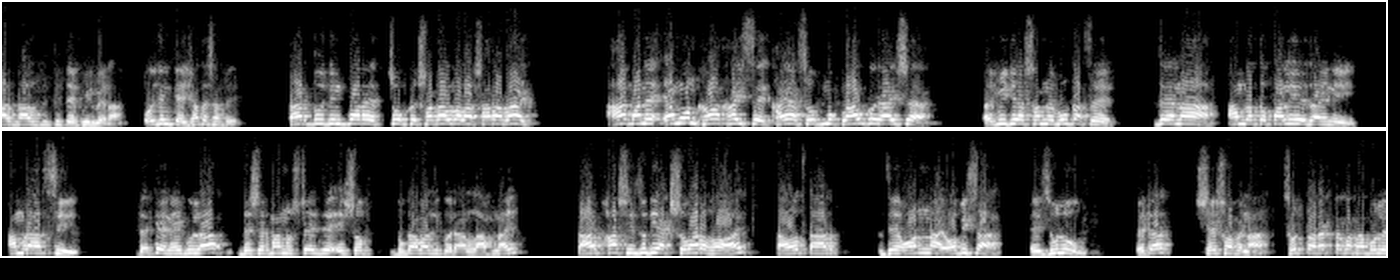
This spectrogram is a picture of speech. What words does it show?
আর রাজনীতিতে ফিরবে না। ওই দিনকে সাথে সাথে। তার দুই দিন পরে চোখ সকালবেলা সারা রাত আর মানে এমন খাওয়া খাইছে খায়া চোখ মুখ লাল করে আইসা মিডিয়ার সামনে বলতাছে যে, না, আমরা তো পালিয়ে যাইনি, আমরা আছি। দেখেন, এগুলা দেশের মানুষের যে এসব ধোকাবাজি করে আর লাভ নাই। তার ফাঁসি যদি একশো বারো হয়, তাও তার যে অন্যায়, অবিচার, এই জুলুম, এটার শেষ হবে না। ছোট্ট আর একটা কথা বলে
